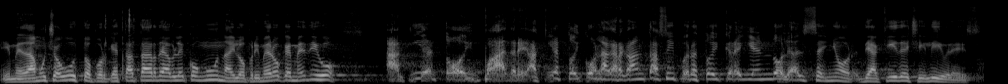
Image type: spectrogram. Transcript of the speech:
Y me da mucho gusto porque esta tarde hablé con una y lo primero que me dijo, aquí estoy, Padre, aquí estoy con la garganta así, pero estoy creyéndole al Señor de aquí de Chilibres.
